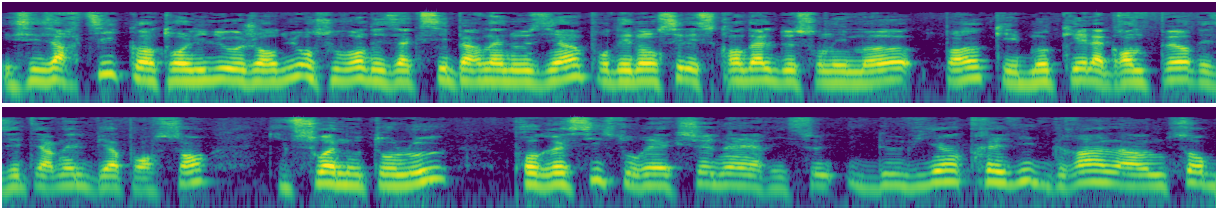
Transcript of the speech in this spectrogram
Et ces articles, quand on les lit aujourd'hui, ont souvent des accès bernanosiens pour dénoncer les scandales de son époque et moquer la grande peur des éternels bien-pensants, qu'ils soient, notons-le, progressistes ou réactionnaires. Il, devient très vite Graal à une sorte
